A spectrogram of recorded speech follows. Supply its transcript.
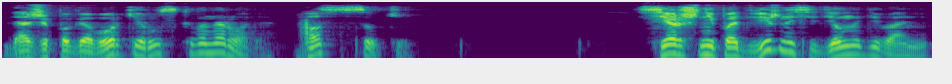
даже поговорки русского народа. О, суки! Серж неподвижно сидел на диване.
